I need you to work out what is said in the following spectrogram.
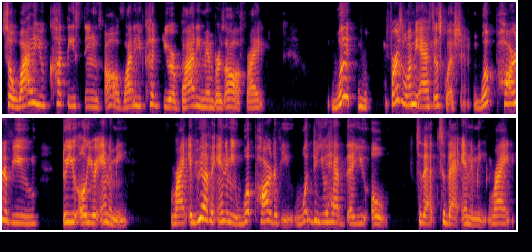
So why do you cut these things off? Why do you cut your body members off, right? What first of all, let me ask this question. What part of you do you owe your enemy? Right? If you have an enemy, what part of you? What do you have that you owe to that to that enemy, right?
